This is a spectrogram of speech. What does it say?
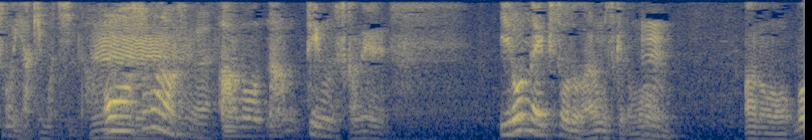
すごいやきもちが、うん。ああそうなんですね。あのなんていうんですかねいろんなエピソードがあるんですけども、うん。あの5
